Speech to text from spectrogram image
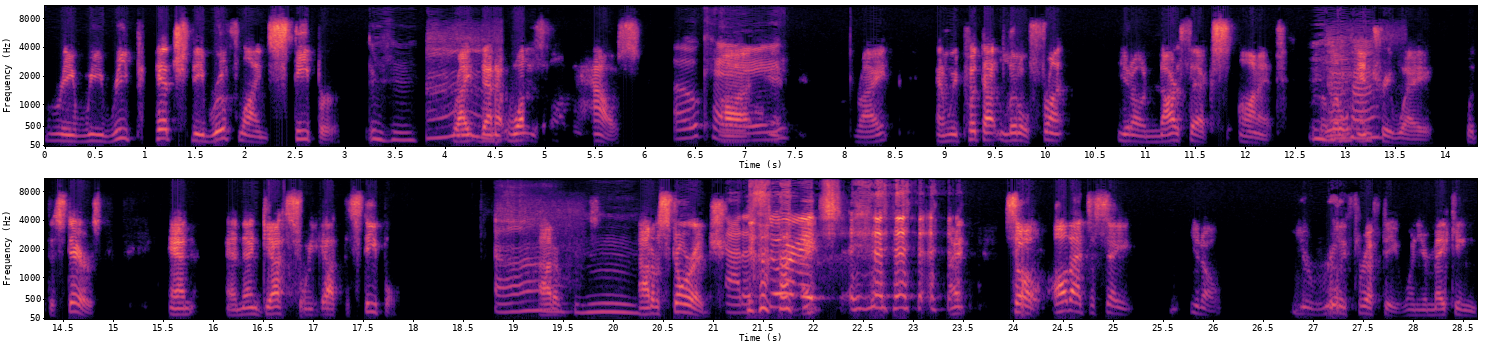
we, we repitched the roof line steeper, Mhm. right, than Mm. it was on the house, Okay. right? And we put that little front, you know, narthex on it, the Mhm. little Mhm. entryway with the stairs, and and then guess we got the steeple out of Oh. Mhm. out of storage. Out of storage. Right. So all that to say, you know, you're really thrifty when you're making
